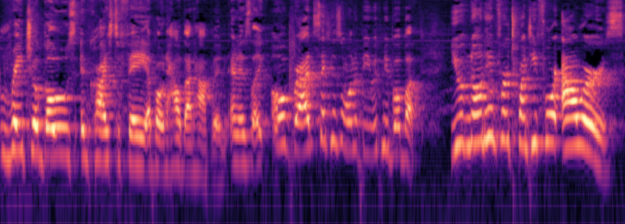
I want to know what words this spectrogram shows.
Rachel goes and cries to Faye about how that happened, and is like, "Oh, Brad said he doesn't want to be with me, blah blah." You have known him for twenty four hours.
